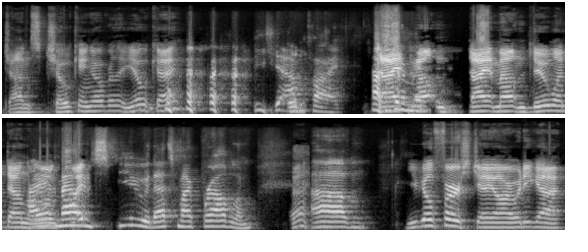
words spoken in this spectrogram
John's choking over there. You okay? yeah, I'm fine. I'm Diet gonna make- Mountain, Diet Mountain Dew went down the Iron wrong Mountain spew. That's my problem. Yeah. Um, You go first, Jr. What do you got?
